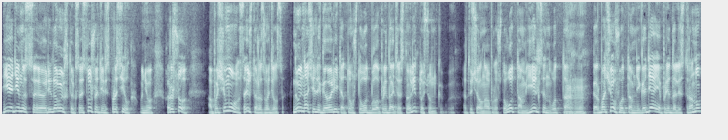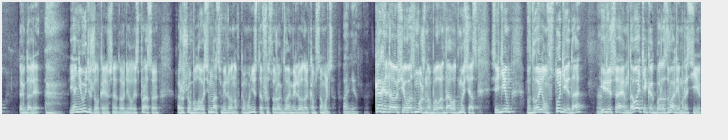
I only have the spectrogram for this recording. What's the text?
И один из э, рядовых, так сказать, слушателей спросил у него, хорошо, а почему Союз-то разводился? Ну, и начали говорить о том, что вот было предательство элит, то есть, он как бы отвечал на вопрос, что вот там Ельцин, вот там угу. Горбачев, вот там негодяи, предали страну и так далее. Я не выдержал, конечно, этого дела. И спрашиваю, хорошо, было 18 миллионов коммунистов и 42 миллиона комсомольцев. Понятно. Как это вообще возможно было? Да, вот мы сейчас сидим вдвоем в студии, да, ага. и решаем, давайте как бы развалим Россию.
